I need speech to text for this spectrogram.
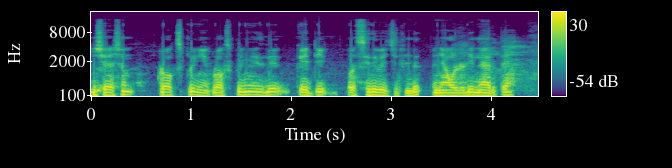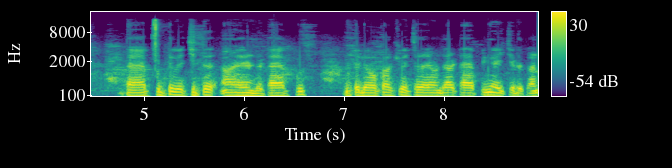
ശേഷം ക്ലോക്ക് സ്പ്രിങ് ക്ലോക്ക് സ്പ്രിങ് ഇതിൽ കയറ്റി പ്രസ് ചെയ്ത് വെച്ചിട്ടുണ്ട്. ഞാൻ ഓൾറെഡി നേരത്തെ ടാപ്പ് ഇട്ട് വെച്ചിട്ട് ആയതുകൊണ്ട് ടാപ്പ് ഇട്ട് ലോക്കാക്കി വെച്ചതായതുകൊണ്ട് ആ ടാപ്പിംഗ് അയച്ചെടുക്കാൻ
